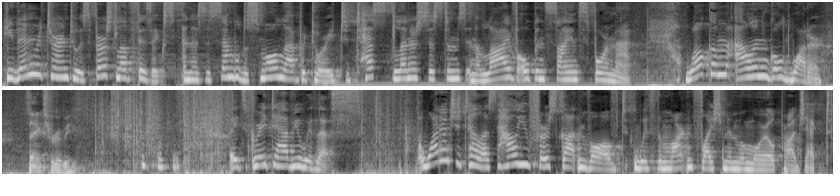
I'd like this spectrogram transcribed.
He then returned to his first love, physics, and has assembled a small laboratory to test LENR systems in a live open science format. Welcome, Alan Goldwater. Thanks, Ruby. it's great to have you with us. Why don't you tell us how you first got involved with the Martin Fleischmann Memorial Project?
